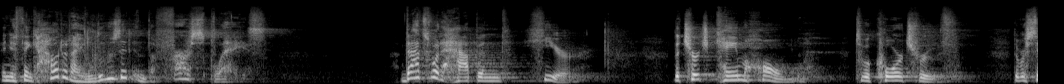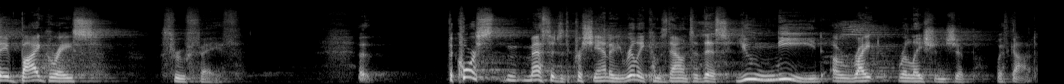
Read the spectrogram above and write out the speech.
And you think, how did I lose it in the first place? That's what happened here. The church came home to a core truth that we're saved by grace through faith. Uh, the core message of Christianity really comes down to this you need a right relationship with God.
